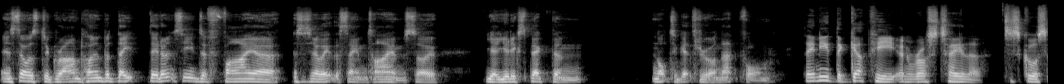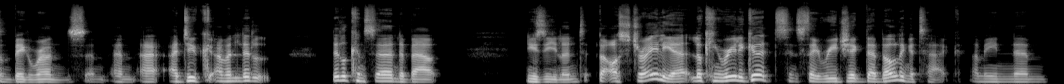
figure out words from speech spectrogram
and so is de Grandhomme, but they they don't seem to fire necessarily at the same time. So yeah, you'd expect them not to get through on that form. they need the Guppy and Ross Taylor to score some big runs, and and I, I do. I'm a little little concerned about New Zealand, but Australia looking really good since they rejigged their bowling attack. I mean, um,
